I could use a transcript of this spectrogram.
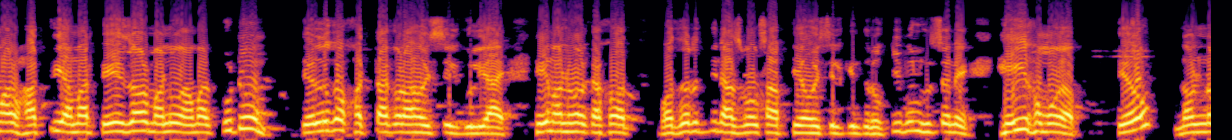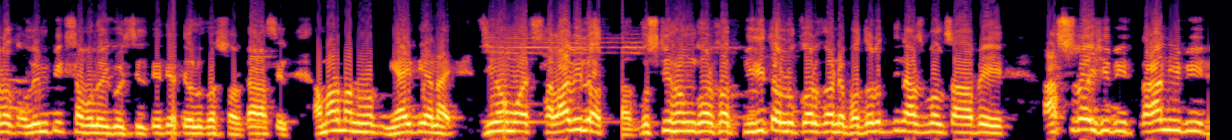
আমাৰ ভাতৃ আমাৰ তেজৰ মানুহ আমাৰ কুটুম তেওঁলোকক হত্যা কৰা হৈছিল গুলীয়াই। সেই মানুহৰ কাষত বজৰুদ্দিন আজমল চাহাব থিয় হৈছিল কিন্তু ৰকিবুল হুছেইনে সেই সময়ত তেওঁ লণ্ডনত অলিম্পিক চাবলৈ গৈছিল তেতিয়া তেওঁলোকৰ চৰকাৰ আছিল। আমাৰ মানুহক ন্যায় দিয়া নাই। যি সময়ত চালাবিলত গোষ্ঠী সংঘৰ্ষত পীড়িত লোকৰ কাৰণে বজৰুদ্দিন আজমল চাহাবে আশ্ৰয় শিবিৰ ত্ৰাণ শিবিৰ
